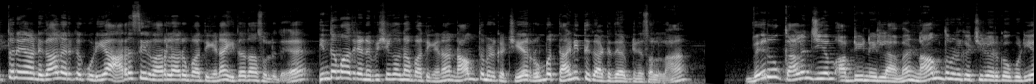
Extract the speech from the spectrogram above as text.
இத்தனை ஆண்டு காலம் இருக்கக்கூடிய அரசியல் வரலாறும் பார்த்தீங்கன்னா இதை தான் சொல்லுது. இந்த மாதிரியான விஷயங்கள் தான் பார்த்தீங்கன்னா நாம் தமிழ் கட்சியை ரொம்ப தனித்து காட்டுது அப்படின்னு சொல்லலாம். வெறும் களஞ்சியம் அப்படின்னு இல்லாமல் நாம் தமிழ் கட்சியில் இருக்கக்கூடிய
